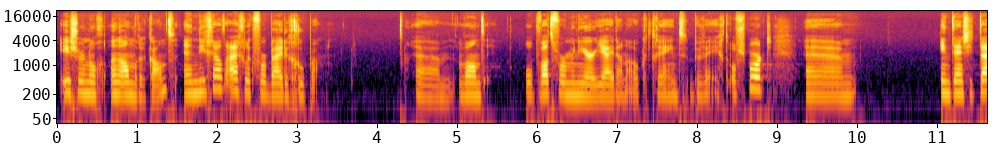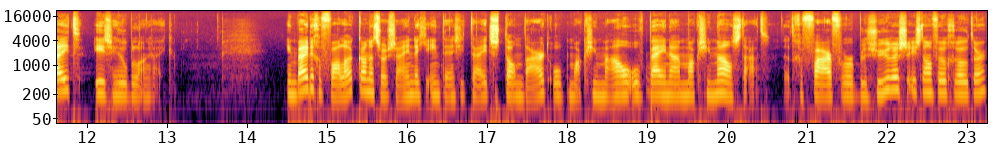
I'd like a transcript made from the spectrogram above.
is er nog een andere kant. En die geldt eigenlijk voor beide groepen. Want op wat voor manier jij dan ook traint, beweegt of sport, um, intensiteit is heel belangrijk. In beide gevallen kan het zo zijn dat je intensiteit standaard op maximaal of bijna maximaal staat. Het gevaar voor blessures is dan veel groter.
